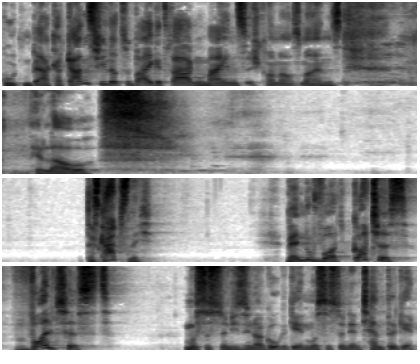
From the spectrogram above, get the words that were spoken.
Gutenberg hat ganz viel dazu beigetragen. Mainz, ich komme aus Mainz. Hello. Das gab's nicht. Wenn du Wort Gottes wolltest, musstest du in die Synagoge gehen, musstest du in den Tempel gehen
